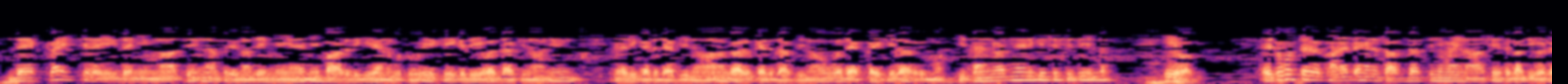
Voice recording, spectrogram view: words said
දැක්කා ඉච්චරයි. ඒ දැනීම මාත්‍රෙන් නතර වෙන දෙන්නේ මේ පාඩ දිගේ යනකොට එක එක දේවල් දකින්නවානේ වැලි කැට දකින්නවා ගල් කැට දකින්නවා ඌව දැක්කයි කියලා හිතන්නවත් නැහැ නේ කිසි සිතෙන්න ඒ වගේ. එතකොට කනට ඇහෙන ශබ්දත් එහෙමයි නාසයට ගදිවට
